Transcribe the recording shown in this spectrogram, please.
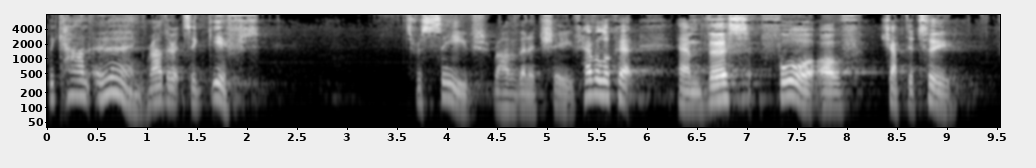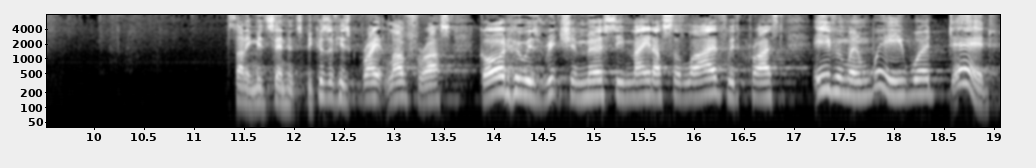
we can't earn, rather, it's a gift. It's received rather than achieved. Have a look at um, verse 4 of chapter 2. Starting mid sentence, because of his great love for us, God, who is rich in mercy, made us alive with Christ even when we were dead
